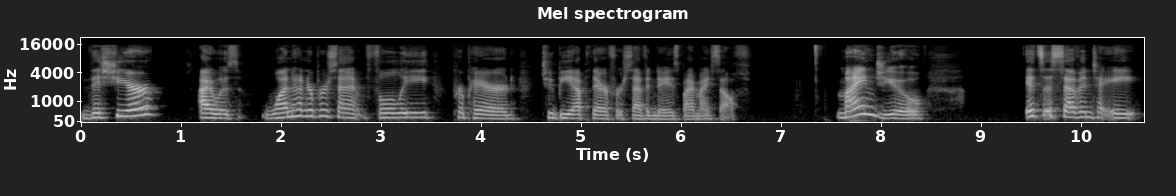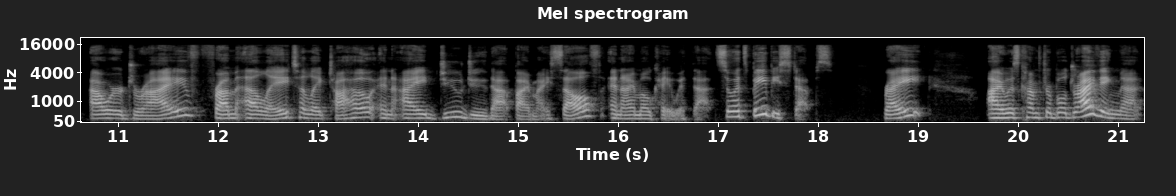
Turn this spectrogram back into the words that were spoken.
This year, I was 100% fully prepared to be up there for seven days by myself. Mind you, it's a seven to eight hour drive from LA to Lake Tahoe. And I do do that by myself, and I'm okay with that. So it's baby steps, right? I was comfortable driving that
